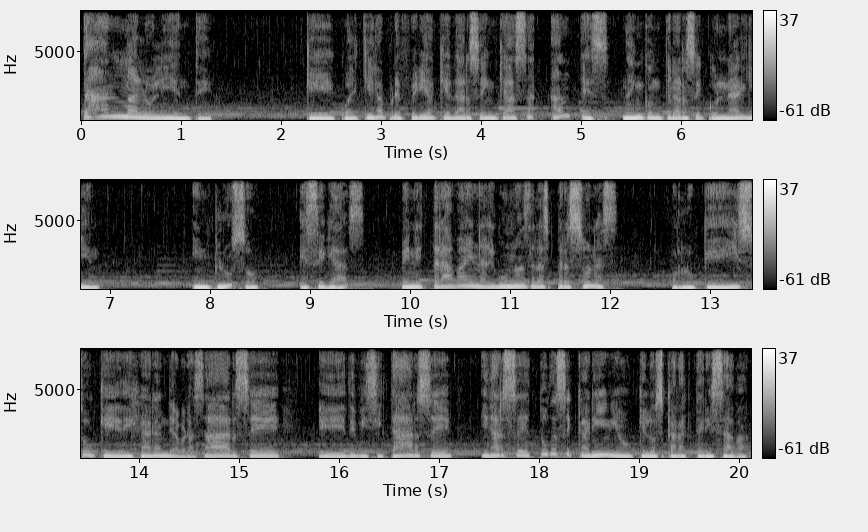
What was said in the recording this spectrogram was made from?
tan maloliente que cualquiera prefería quedarse en casa antes de encontrarse con alguien. Incluso ese gas penetraba en algunas de las personas, por lo que hizo que dejaran de abrazarse, eh, de visitarse y darse todo ese cariño que los caracterizaba.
